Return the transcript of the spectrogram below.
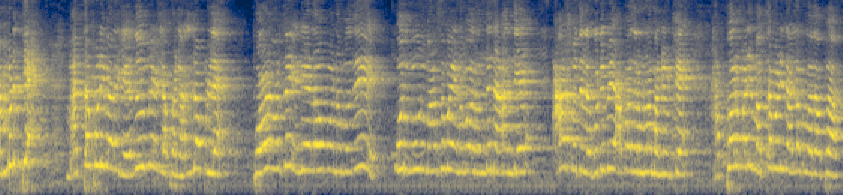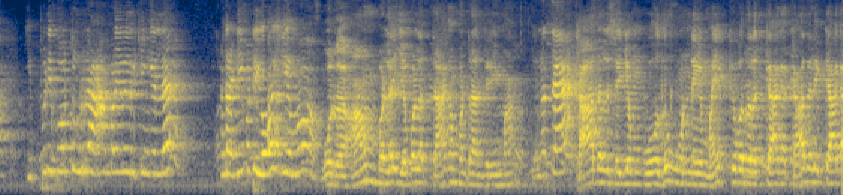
அம்பிடுத்தே மற்றபடி வேற எதுவுமே இல்லைப்பா. நல்ல பிள்ளை. போன வருஷம் என்னைய லவ் பண்ணும்போது ஒரு மூணு மாசமா என்னமோ இருந்து நான் தான் ஆஸ்பத்திரியில் கூட்டி போய் அபாதரம்லாம் பண்ணி விட்டேன். மத்தபடி நல்ல பிள்ளைதாப்பா இப்படி போட்டு விடுற ஆம்பளைன்னு இருக்கீங்கல்ல? அண்டா நீ மட்டும் யோகியமோ? ஒரு ஆம்பளை எவ்வளவு தியாகம் பண்றான் தெரியுமா? என்னத்த? காதல் செய்யும் போது உன்னை மயக்குவதற்காக காதலிக்காக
